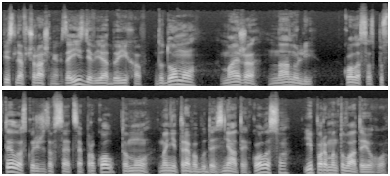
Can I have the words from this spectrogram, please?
Після вчорашніх заїздів я доїхав додому майже на нулі. Колесо спустило, скоріш за все, це прокол. Тому мені треба буде зняти колесо і поремонтувати його.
